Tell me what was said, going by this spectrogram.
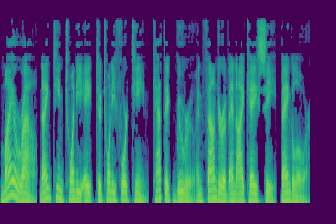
Maya Rao (1928–2014), Kathak guru and founder of NIKC, Bangalore.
